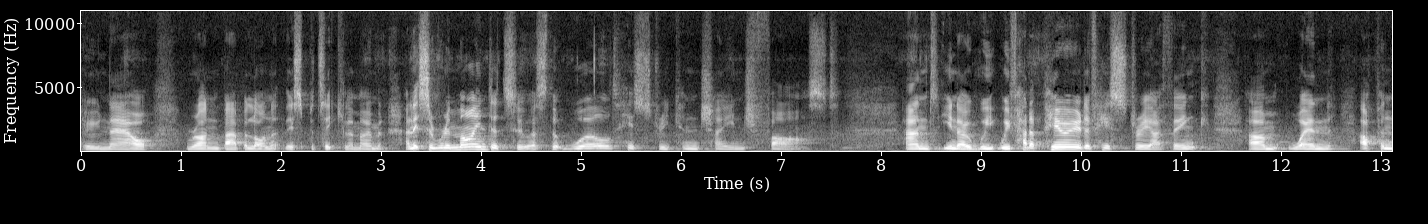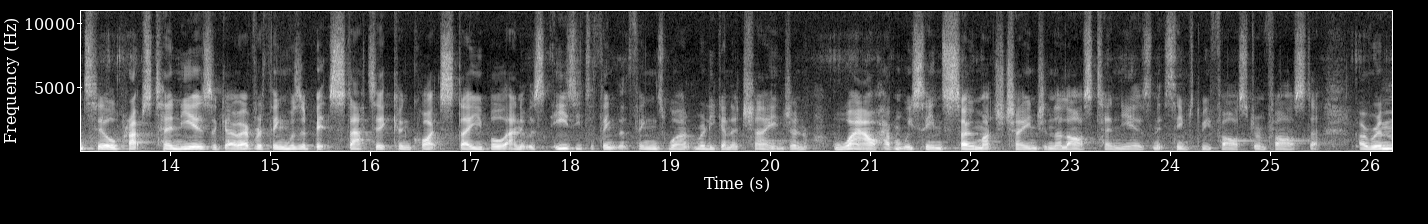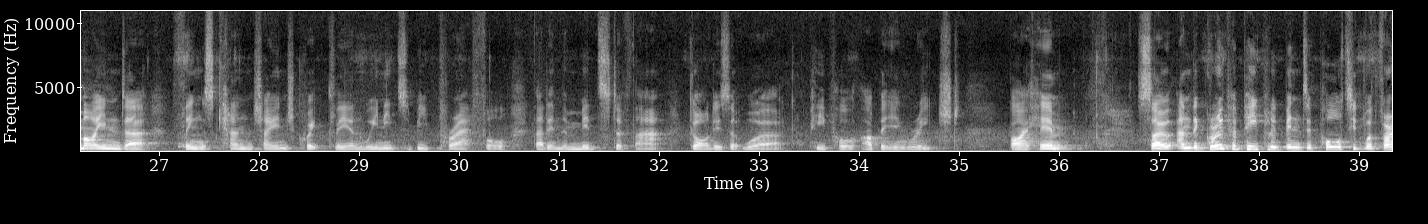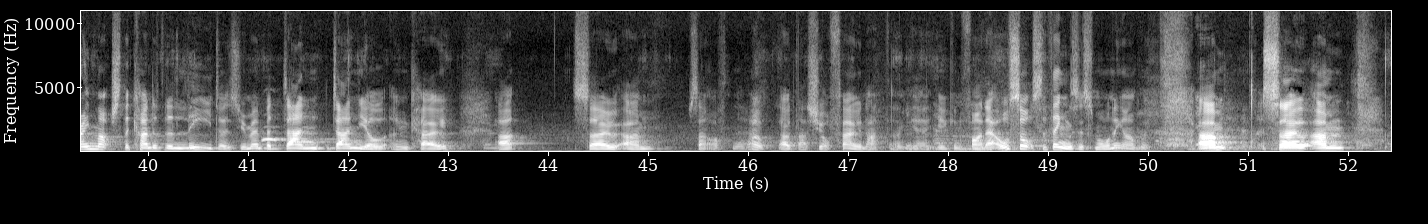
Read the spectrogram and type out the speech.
who now run Babylon at this particular moment. And it's a reminder to us that world history can change fast. And, you know, we, we've had a period of history, I think, um, when up until perhaps 10 years ago, everything was a bit static and quite stable, and it was easy to think that things weren't really going to change. And wow, haven't we seen so much change in the last 10 years? And it seems to be faster and faster. A reminder things can change quickly, and we need to be prayerful that in the midst of that, God is at work, people are being reached by Him. So, and the group of people who've been deported were very much the kind of the leaders. You remember Dan, Daniel and co. Uh, so, um, is that off there? Oh, oh, that's your phone. I, yeah, you can find out all sorts of things this morning, aren't we? Um, so, um,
